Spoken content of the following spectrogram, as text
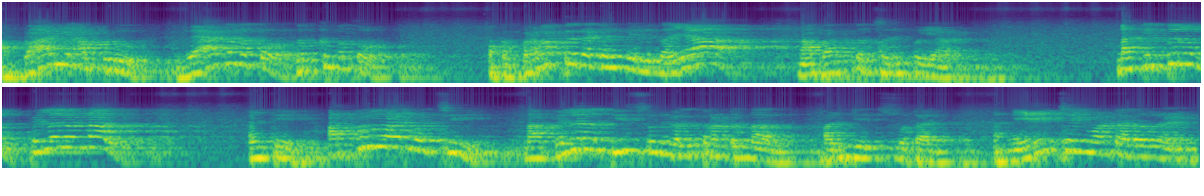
ఆ భార్య అప్పుడు వేదనతో దుఃఖంతో ఒక ప్రవక్త దగ్గరికి వెళ్ళింది అయ్యా నా భర్త చనిపోయాడు. నాకు ఇద్దరు పిల్లలు ఉన్నారు అయితే అప్పుడు వారు వచ్చి నా పిల్లలు తీసుకుని వెళ్తున్నట్టున్నారు. పని చేయించుకోవటానికి. నన్ను ఏం చేయమంటారో అని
